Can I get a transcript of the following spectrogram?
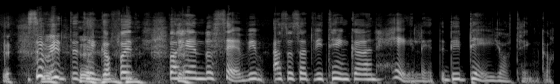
så vi inte tänker, för, vad händer sen? Vi, alltså så att vi tänker en helhet, det är det jag tänker.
